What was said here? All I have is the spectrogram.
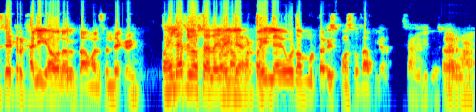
सेटर खाली घ्यावं लागत आम्हाला संध्याकाळी. पहिल्याच व्यवसायाला पहिल्या पहिल्या एवढा मोठा रिस्पॉन्स होता आपल्याला.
